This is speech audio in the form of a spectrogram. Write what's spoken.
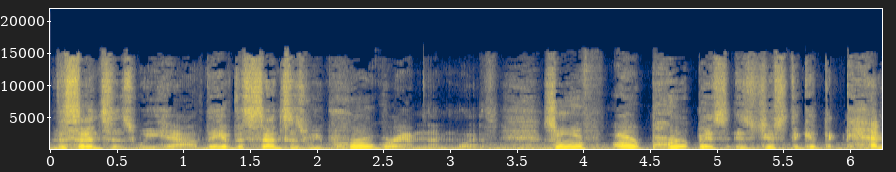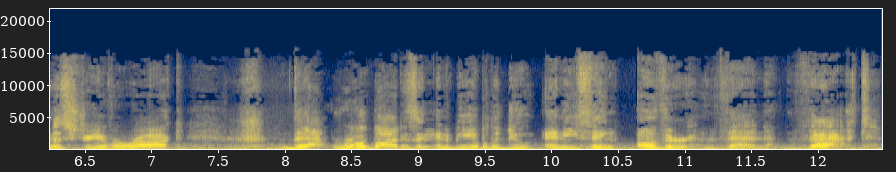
the senses we have. They have the senses we program them with. So if our purpose is just to get the chemistry of a rock, that robot isn't going to be able to do anything other than that.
